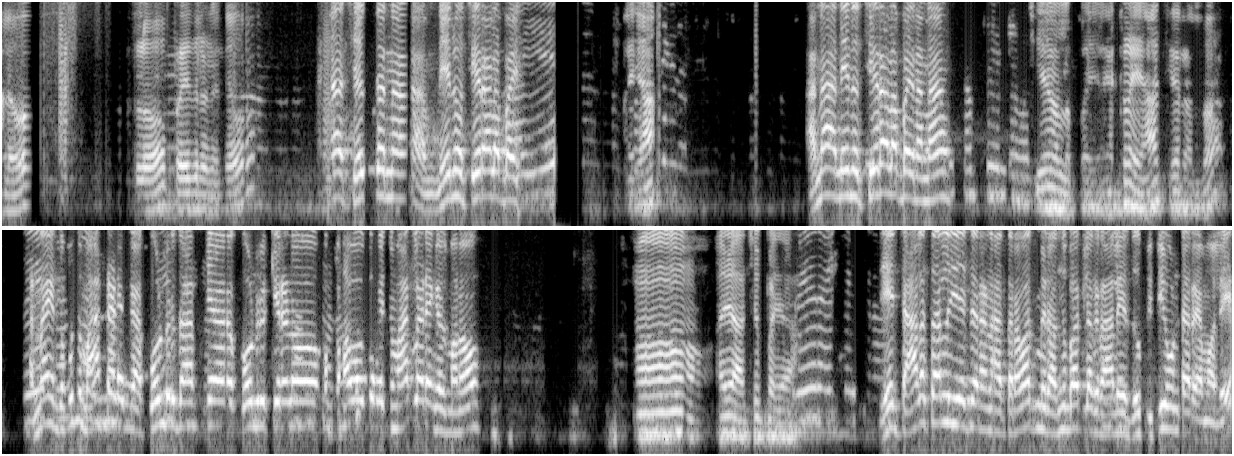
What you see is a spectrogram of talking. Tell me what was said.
హలో. హలో ప్రైజులండి అన్నా చేస్తున్నా నేను చీరాల అబ్బాయి. అన్నా నేను చీరాల అబ్బాయి అన్న. చీరాల అబ్బాయి? ఎక్కడయ్యా? చీరాల్లో? అన్నా ఇంత ముందు మాట్లాడాం కదా కోండ్రు దాత్య కోండ్రు కిరణ్ బావతో వచ్చి మాట్లాడాం కదా మనం. అయ్యా చెప్పయ్యా. నేను చాలా సార్లు చేశారన్న తర్వాత మీరు అందుబాటులోకి రాలేదు బిజీ ఉంటారేమోలే.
